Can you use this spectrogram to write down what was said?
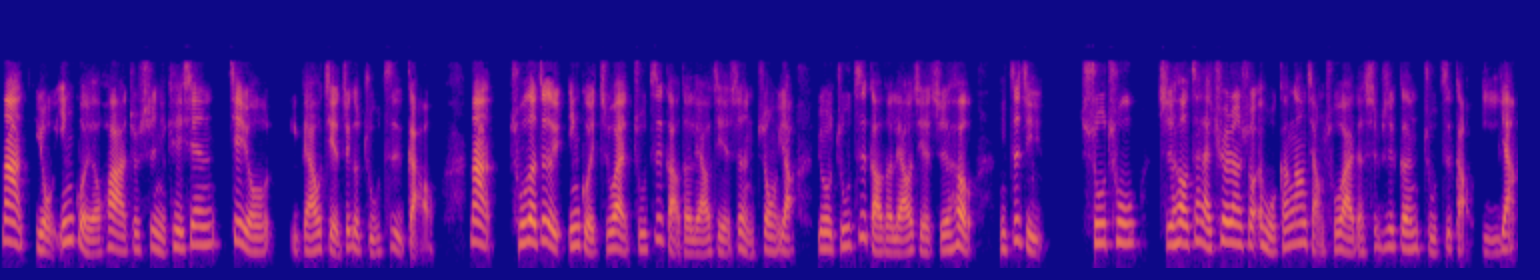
那有音轨的话，就是你可以先借由了解这个逐字稿。那除了这个音轨之外，逐字稿的了解是很重要。有逐字稿的了解之后，你自己。输出之后再来确认说，哎，我刚刚讲出来的是不是跟逐字稿一样？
